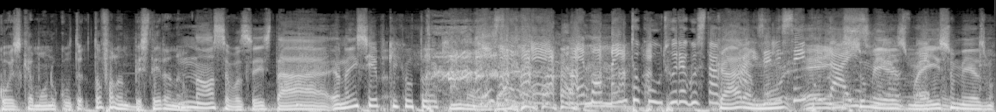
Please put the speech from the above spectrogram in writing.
Coisa que a monocultura. Tô falando besteira, não? Nossa, você está. Eu nem sei porque que eu tô aqui, na verdade. É, é, momento cultura Gustavo Cara. Ele sempre é dá isso. mesmo, é isso mesmo.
